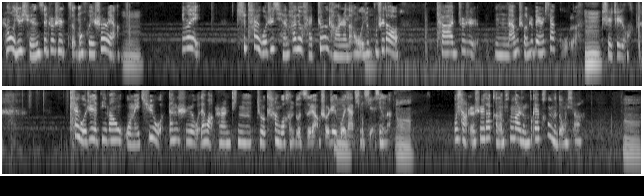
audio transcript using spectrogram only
然后我就寻思这是怎么回事呀？嗯，因为去泰国之前他就还正常着呢，我就不知道他这是嗯，难不成是被人下蛊了？嗯，是这种。泰国这个地方我没去过，但是我在网上听就是看过很多资料，说这个国家挺邪性的。嗯，我想着是他可能碰到什么不该碰的东西了。嗯，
